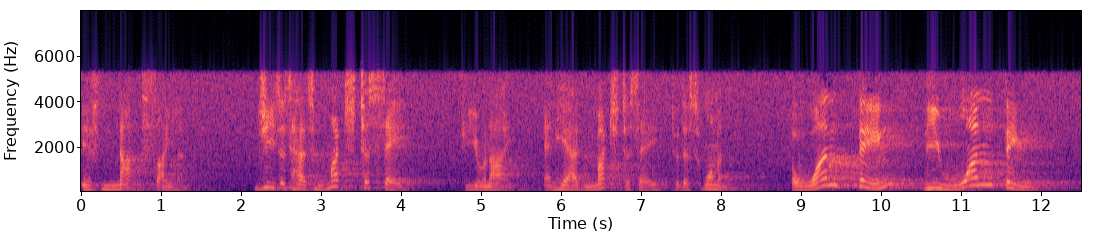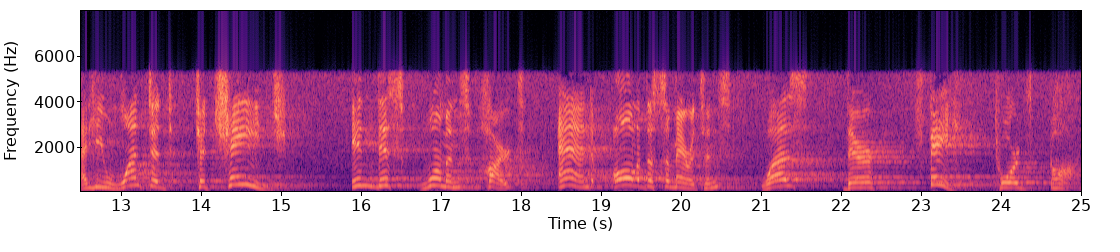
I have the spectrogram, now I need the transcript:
is not silent. Jesus has much to say to you and I, and he had much to say to this woman. The one thing, the one thing that he wanted to change in this woman's heart and all of the Samaritans was their faith towards God.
